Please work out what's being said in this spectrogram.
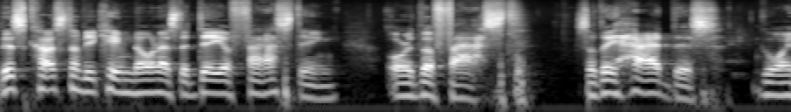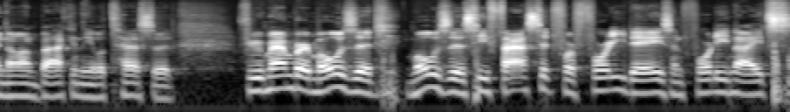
This custom became known as the Day of Fasting or the fast. So they had this going on back in the Old Testament. If you remember Moses, Moses, he fasted for 40 days and 40 nights.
